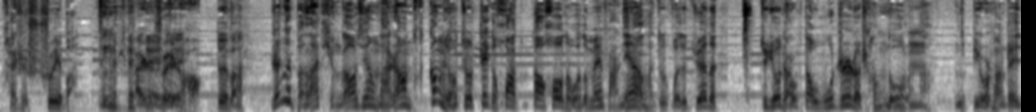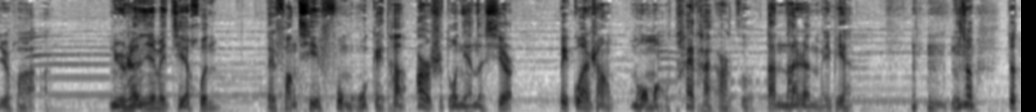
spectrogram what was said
还是睡吧，嗯，还是 睡着好。对吧？人家本来挺高兴的，然后更有就这个话到后头我都没法念了，就我就觉得 就有点到无知的程度了啊！你比如像这句话啊，女人因为结婚得放弃父母给她二十多年的心儿，被冠上某某太太二字，但男人没变。你就就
